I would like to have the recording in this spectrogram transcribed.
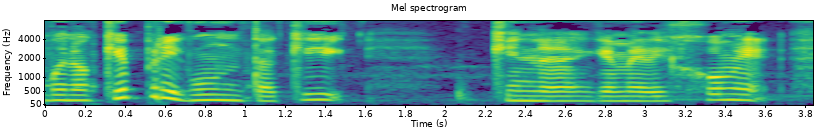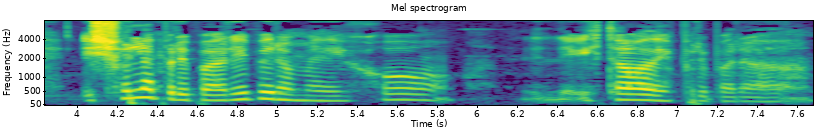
Bueno, qué pregunta, qué, que me dejó, me, yo la preparé pero me dejó estaba despreparada.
